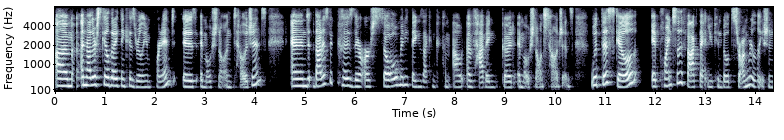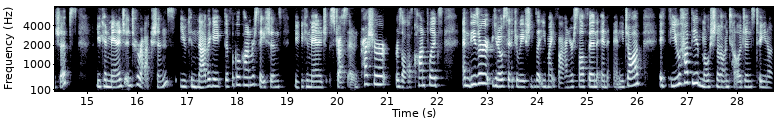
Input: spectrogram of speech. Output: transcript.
Um, another skill that I think is really important is emotional intelligence. And that is because there are so many things that can come out of having good emotional intelligence. With this skill, it points to the fact that you can build strong relationships, you can manage interactions, you can navigate difficult conversations, you can manage stress and pressure, resolve conflicts. And these are, you know, situations that you might find yourself in in any job. If you have the emotional intelligence to, you know,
